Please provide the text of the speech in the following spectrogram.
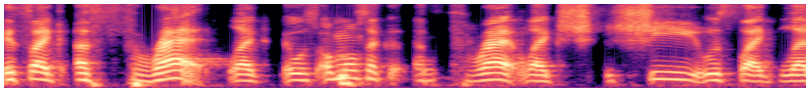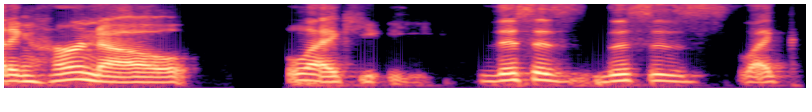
it's like a threat. Like it was almost like a threat. Like sh- she was like letting her know, like y- y- this is this is like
